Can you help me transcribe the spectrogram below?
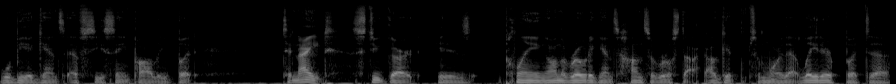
will be against FC St. Pauli, but tonight Stuttgart is playing on the road against Hansa Rostock. I'll get some more of that later, but uh,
